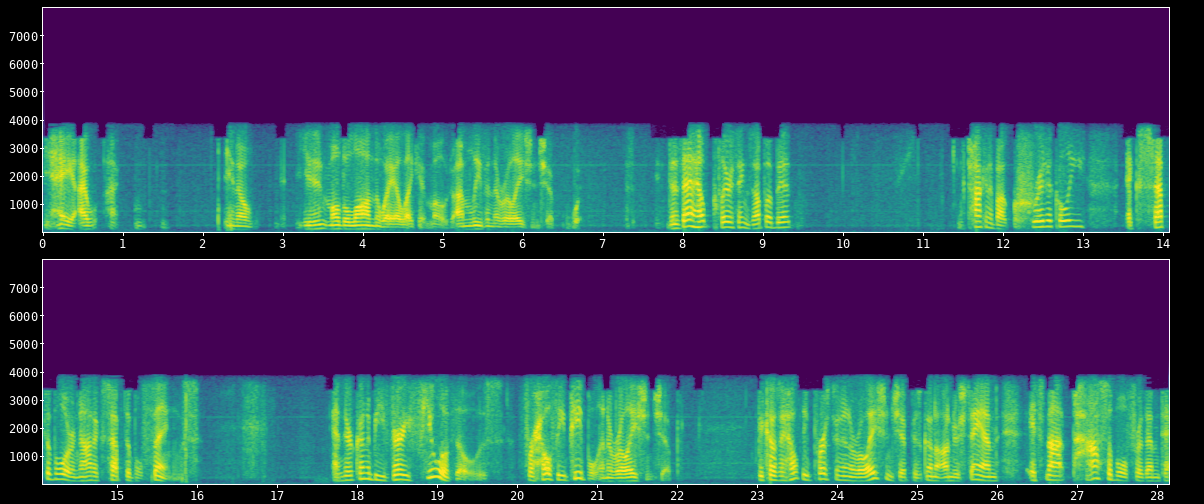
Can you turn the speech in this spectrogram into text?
hey, I, I, you know, you didn't mow the lawn the way I like it mowed. I'm leaving the relationship. Does that help clear things up a bit? We're talking about critically acceptable or not acceptable things. And there are going to be very few of those for healthy people in a relationship. Because a healthy person in a relationship is going to understand it's not possible for them to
